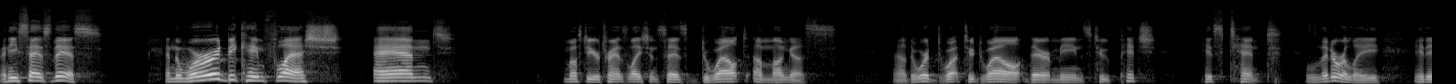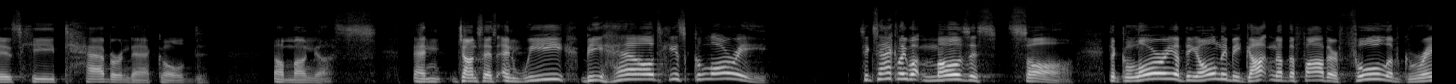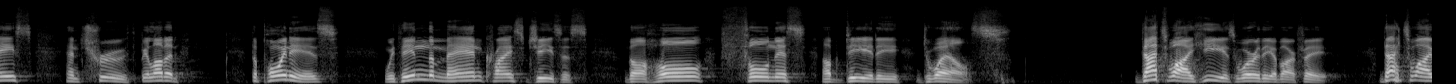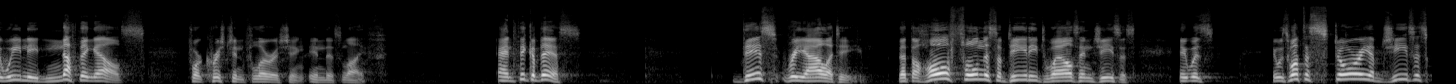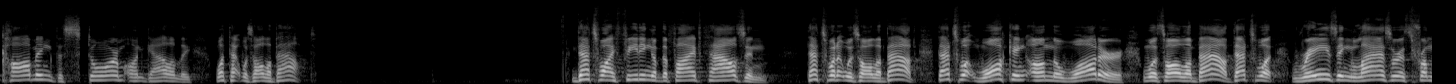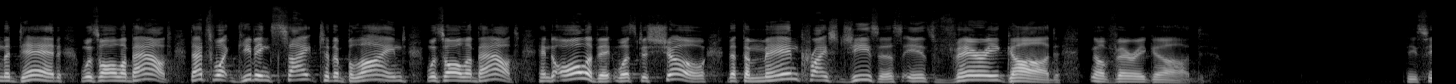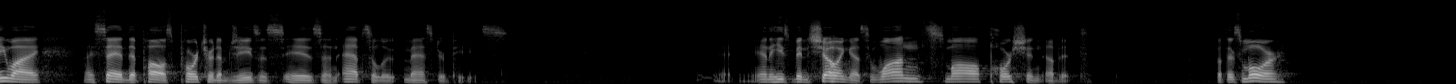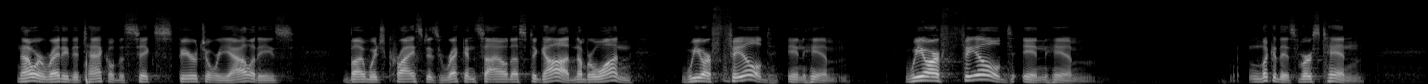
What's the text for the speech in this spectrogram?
And he says this And the Word became flesh and, most of your translation says, dwelt among us. Uh, the word to dwell there means to pitch his tent. Literally, it is he tabernacled among us. And John says, and we beheld his glory it's exactly what Moses saw the glory of the only begotten of the Father, full of grace and truth. Beloved, the point is within the man Christ Jesus, the whole fullness of deity dwells. That's why he is worthy of our faith. That's why we need nothing else for Christian flourishing in this life. And think of this this reality that the whole fullness of deity dwells in Jesus. It was, it was what the story of Jesus calming the storm on Galilee, what that was all about. That's why feeding of the 5,000 that's what it was all about. That's what walking on the water was all about. That's what raising Lazarus from the dead was all about. That's what giving sight to the blind was all about. And all of it was to show that the man Christ Jesus is very God of very God. Do you see why I said that Paul's portrait of Jesus is an absolute masterpiece? And he's been showing us one small portion of it. But there's more. Now we're ready to tackle the six spiritual realities by which Christ has reconciled us to God. Number one, we are filled in him. We are filled in him. Look at this, verse 10.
